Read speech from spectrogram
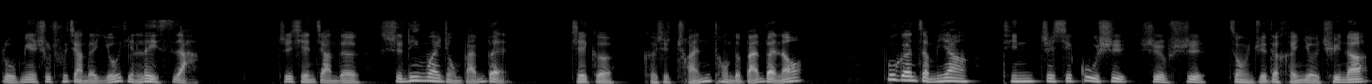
卤面叔叔讲的有点类似啊？之前讲的是另外一种版本，这个可是传统的版本哦。不管怎么样。听这些故事是不是总觉得很有趣呢？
